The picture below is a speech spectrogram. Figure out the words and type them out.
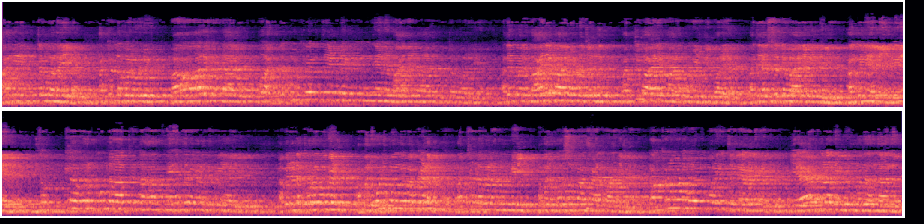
ഭാര്യയെ കുറ്റം പറയുക. മറ്റുള്ളവരോട് ആരെ കണ്ടാലും "ഓ, എന്റെ കുറ്റകൃത്യമുണ്ട്" ഇങ്ങനെ ഭാര്യമാരെ കുറ്റം പറയുക അതേപോലെ ഭാര്യമാരോട് ചെന്ന് മറ്റു ഭാര്യമാരെ പുകഴ്ത്തി പറയാം? അത് ജ്യേഷ്ഠന്റെ ഭാര്യ കണ്ടില്ല അങ്ങനെയല്ല ഇങ്ങനെയല്ല ഇതൊക്കെ അവർക്കുണ്ടാക്കുന്ന ആ വേദനകൾ എത്രയായിരിക്കും അവരുടെ കുറവുകൾ അവരോട് പങ്കുവെക്കണം മറ്റുള്ളവരുടെ മുന്നിൽ അവർ മോശമാക്കാൻ പാടില്ല മക്കളോട് പോലും പറയും ചില ആളുകൾ ഏഴാ നിൽക്കുന്നത് എന്നാണത്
